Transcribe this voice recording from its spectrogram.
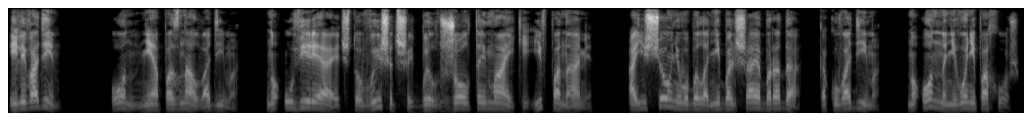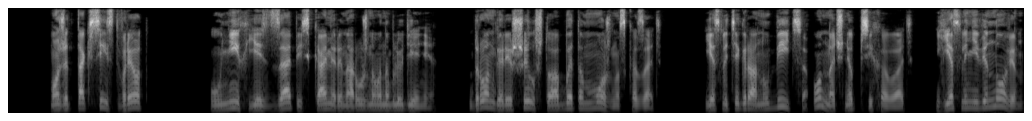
или Вадим? Он не опознал Вадима, но уверяет, что вышедший был в желтой майке и в панаме. А еще у него была небольшая борода, как у Вадима, но он на него не похож. Может, таксист врет? У них есть запись камеры наружного наблюдения. Дронго решил, что об этом можно сказать. Если Тигран убийца, он начнет психовать. Если не виновен,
